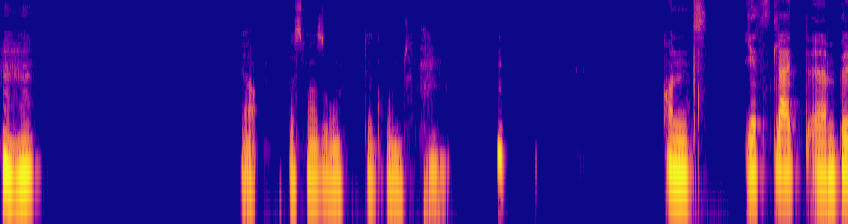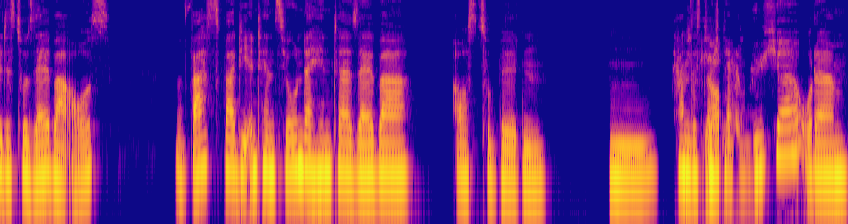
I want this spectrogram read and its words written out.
Mhm. Ja, das war so der Grund. Und jetzt leit, äh, bildest du selber aus. Was war die Intention dahinter, selber auszubilden? Mhm. Kam ich das glaub, durch deine Bücher oder?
